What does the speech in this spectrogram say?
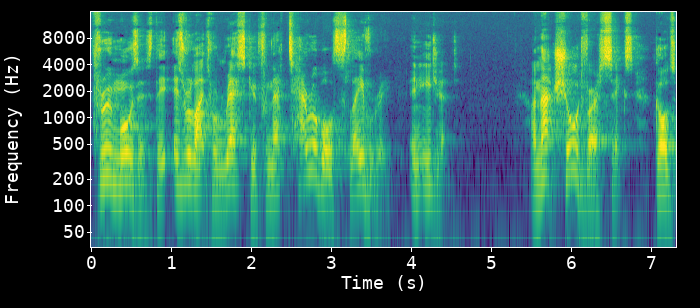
through Moses, the Israelites were rescued from their terrible slavery in Egypt. And that showed, verse 6, God's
